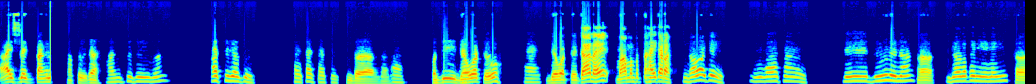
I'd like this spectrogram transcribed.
आईस जायचं चांगलं का? आणि तुझी बर पण ती देव वाटतं हो देव काय नाही मामा फक्त हाय करा गावाचे ते दूर आहे ना हा जेवढं पण ये नाही हा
